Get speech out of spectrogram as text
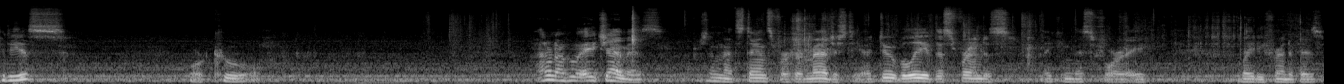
hideous or cool. I don't know who HM is. I presume that stands for Her Majesty. I do believe this friend is making this for a lady friend of his.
